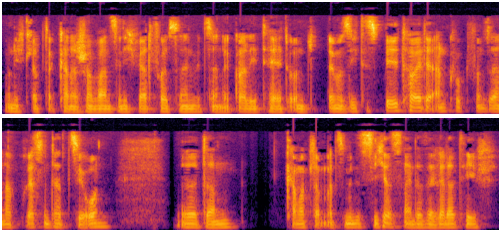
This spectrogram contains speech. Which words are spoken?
Und ich glaube, da kann er schon wahnsinnig wertvoll sein mit seiner Qualität. Und wenn man sich das Bild heute anguckt von seiner Präsentation, äh, dann kann man, glaube ich, zumindest sicher sein, dass er relativ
